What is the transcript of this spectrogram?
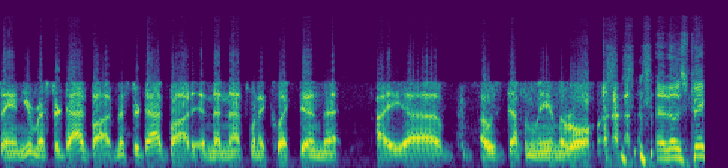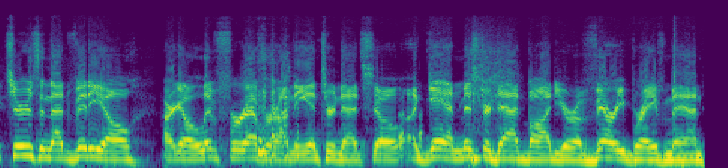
saying, "You're Mr. Dad Dadbod, Mr. Dad Dadbod," and then that's when it clicked in that I uh, I was definitely in the role. Those pictures and that video are going to live forever on the internet. So again, Mr. Dadbod, you're a very brave man,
